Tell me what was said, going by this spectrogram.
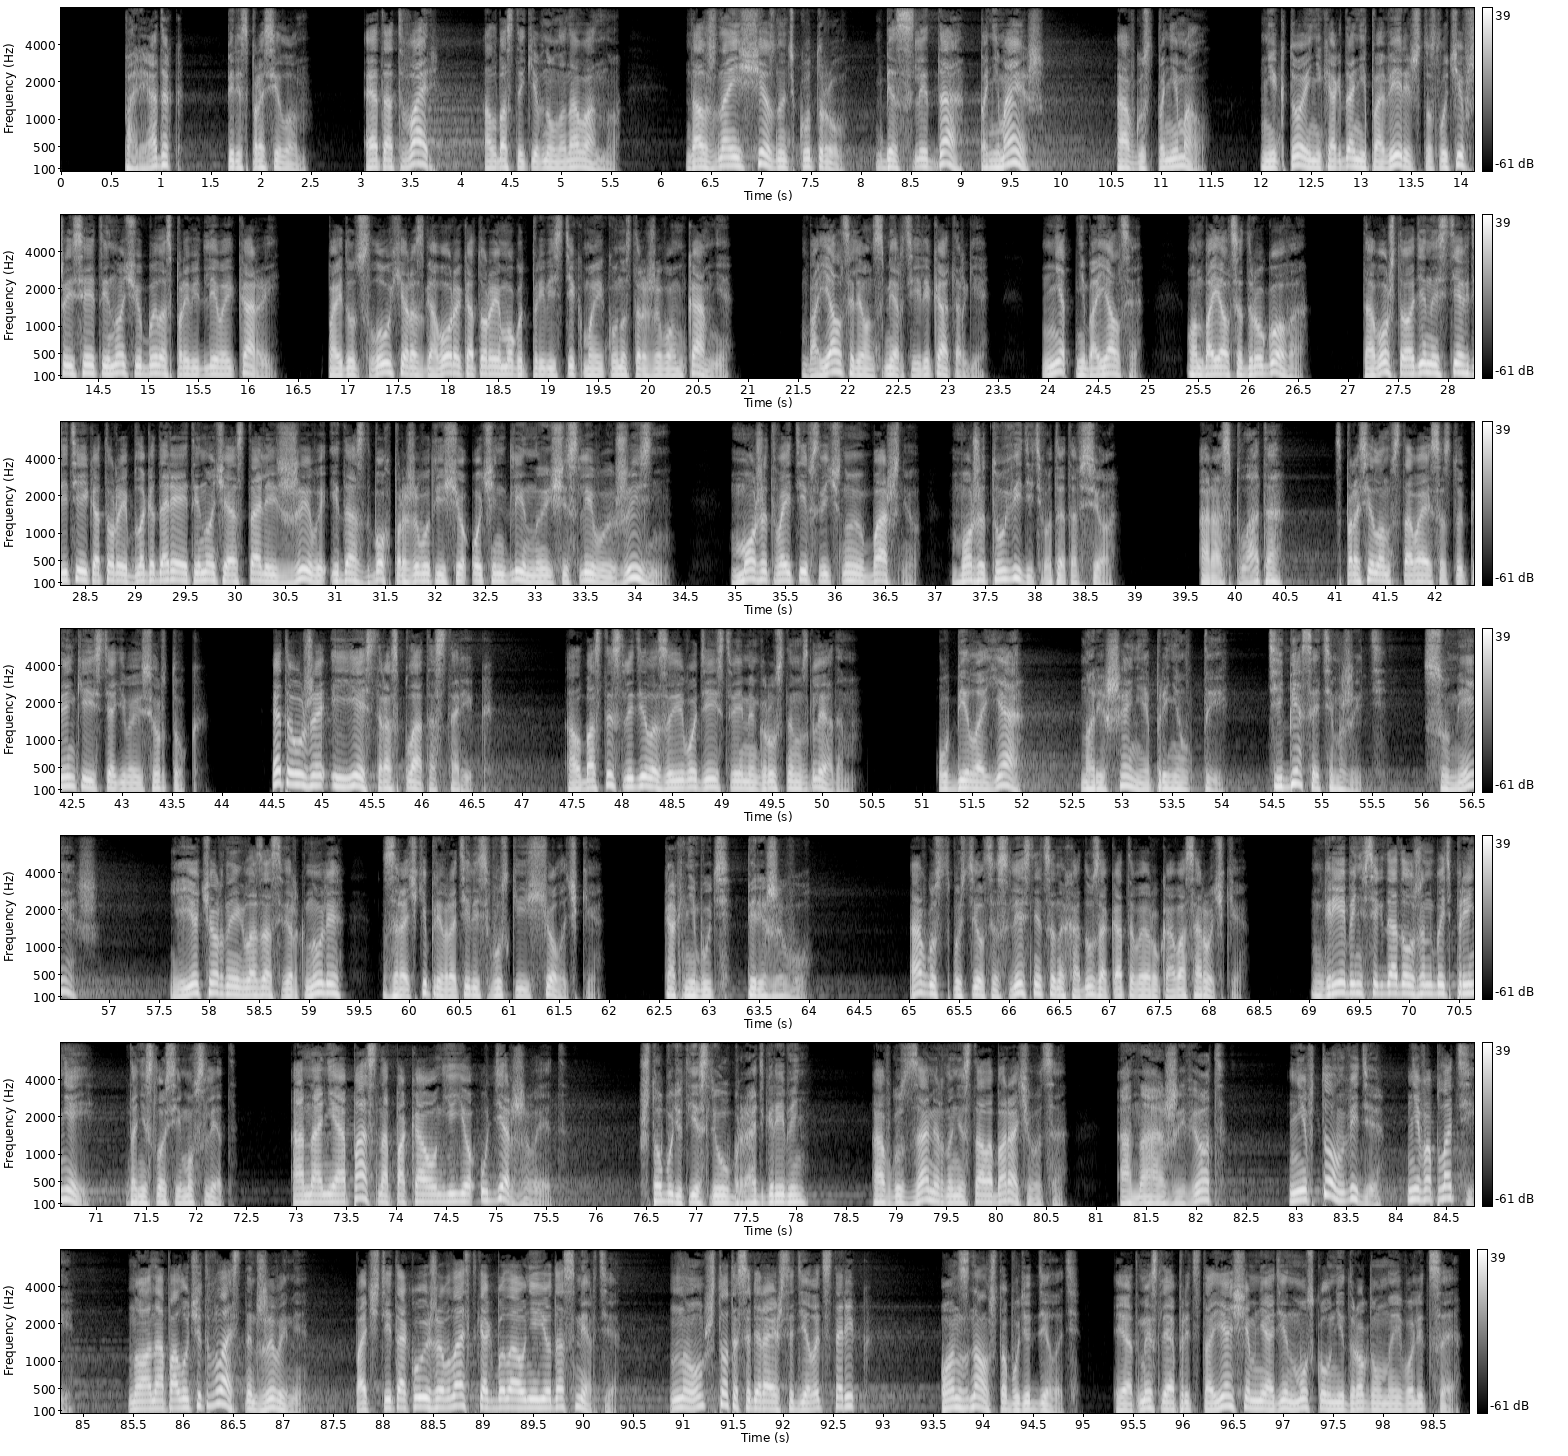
«Порядок?» — переспросил он. «Эта тварь», — Албасты кивнула на ванну, — «должна исчезнуть к утру. Без следа, понимаешь?» Август понимал. Никто и никогда не поверит, что случившееся этой ночью было справедливой карой. Пойдут слухи, разговоры, которые могут привести к маяку на сторожевом камне. Боялся ли он смерти или каторги? Нет, не боялся. Он боялся другого. Того, что один из тех детей, которые благодаря этой ночи остались живы и, даст Бог, проживут еще очень длинную и счастливую жизнь, может войти в свечную башню, может увидеть вот это все. «А расплата?» — спросил он, вставая со ступеньки и стягивая сюртук. «Это уже и есть расплата, старик». Албасты следила за его действиями грустным взглядом. «Убила я, но решение принял ты. Тебе с этим жить. Сумеешь?» Ее черные глаза сверкнули, зрачки превратились в узкие щелочки. «Как-нибудь переживу». Август спустился с лестницы, на ходу закатывая рукава сорочки. «Гребень всегда должен быть при ней», — донеслось ему вслед. «Она не опасна, пока он ее удерживает». «Что будет, если убрать гребень?» Август замер, но не стал оборачиваться. «Она живет?» «Не в том виде, не воплоти. Но она получит власть над живыми. Почти такую же власть, как была у нее до смерти. Ну, что ты собираешься делать, старик?» Он знал, что будет делать. И от мысли о предстоящем ни один мускул не дрогнул на его лице.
